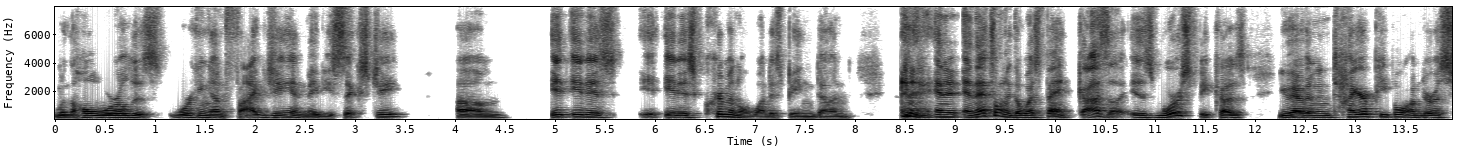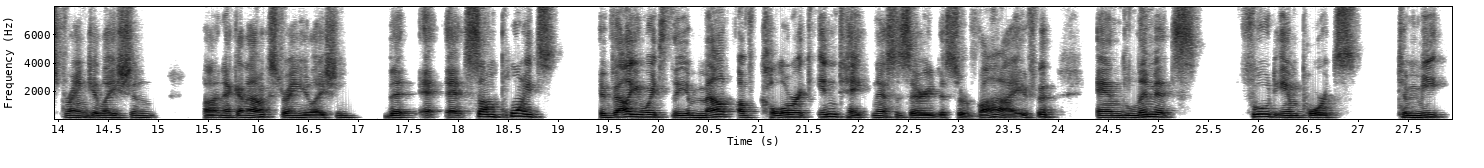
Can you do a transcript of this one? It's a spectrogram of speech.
when the whole world is working on 5G and maybe 6G. Um, it, it is it, it is criminal what is being done. and, it, and that's only the West Bank. Gaza is worse because you have an entire people under a strangulation, uh, an economic strangulation that at, at some points evaluates the amount of caloric intake necessary to survive and limits food imports to meet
